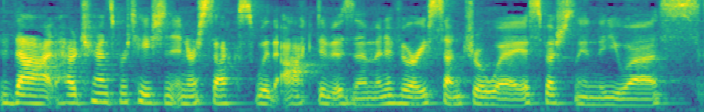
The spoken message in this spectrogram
that, how transportation intersects with activism in a very central way, especially in the U.S.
